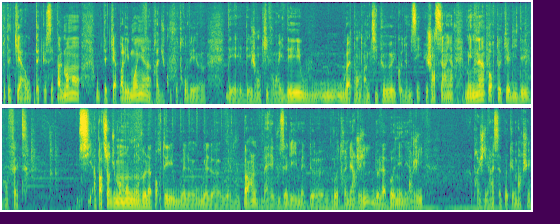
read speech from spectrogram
peut-être qu'il y a, ou peut-être que c'est pas le moment, ou peut-être qu'il n'y a pas les moyens. Après, du coup, faut trouver euh, des, des, gens qui vont aider ou, ou attendre un petit peu, économiser. J'en sais rien. Mais n'importe quelle idée, en fait, si, à partir du moment où on veut la porter, où elle, où elle, où elle vous parle, ben, vous allez y mettre de votre énergie, de la bonne énergie. Après, je dirais, ça peut que marcher.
